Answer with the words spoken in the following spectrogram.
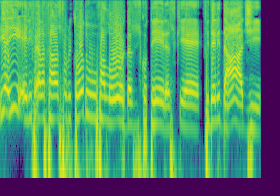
E aí ele, ela fala sobre todo o valor das escoteiras, que é fidelidade,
